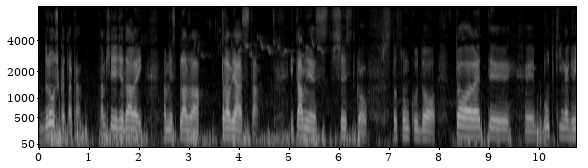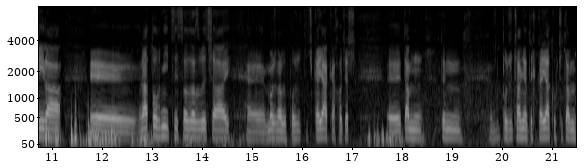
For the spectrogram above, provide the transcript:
dróżka taka. Tam się jedzie dalej, tam jest plaża trawiasta. I tam jest wszystko w stosunku do toalety, e, budki na grilla, e, ratownicy są zazwyczaj, można wypożyczyć kajaka, chociaż e, tam ten wypożyczania tych kajaków czy tam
